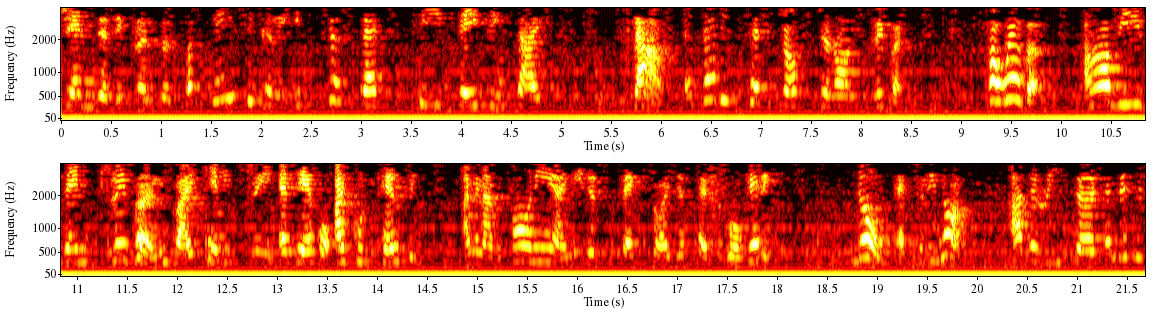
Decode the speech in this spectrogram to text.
gender differences, but basically it's just that speed dating type stuff, and that is testosterone driven. However, are we then driven by chemistry and therefore I couldn't help it? I mean, I was horny, I needed sex, so I just had to go get it. No, actually not. Other research, and this is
